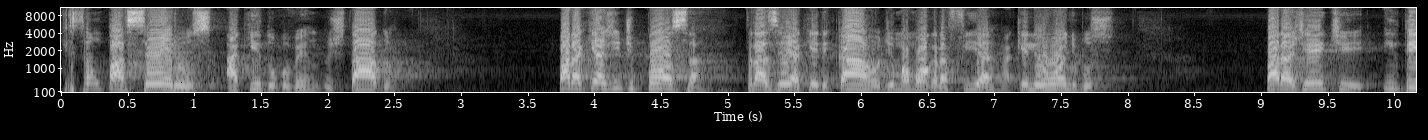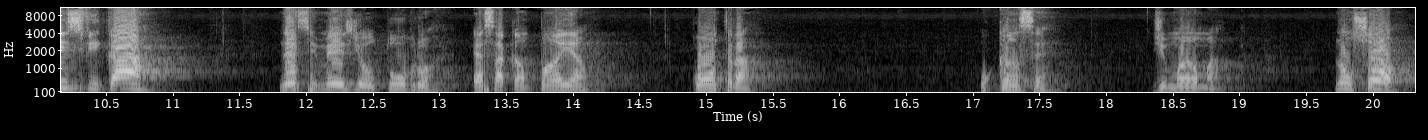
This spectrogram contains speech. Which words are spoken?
que são parceiros aqui do governo do estado, para que a gente possa trazer aquele carro de mamografia, aquele ônibus, para a gente intensificar nesse mês de outubro essa campanha contra o câncer de mama, não só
